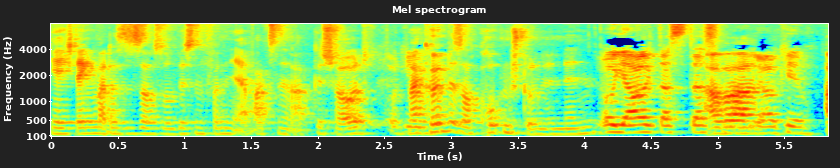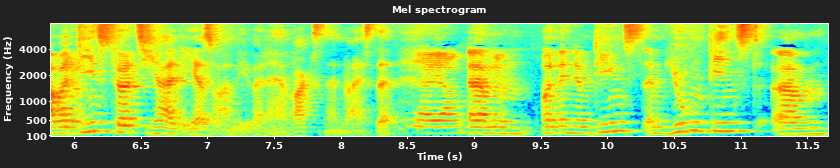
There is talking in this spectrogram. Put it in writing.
ja, ich denke mal, das ist auch so ein bisschen von den Erwachsenen abgeschaut. Okay. Man könnte es auch Gruppenstunde nennen. Oh ja, das, das aber, ja, okay. Aber ja. Dienst hört sich halt eher so an wie bei den Erwachsenen, weißt du. Ja, ja. Okay. Ähm, und in dem Dienst, im Jugenddienst, ähm,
